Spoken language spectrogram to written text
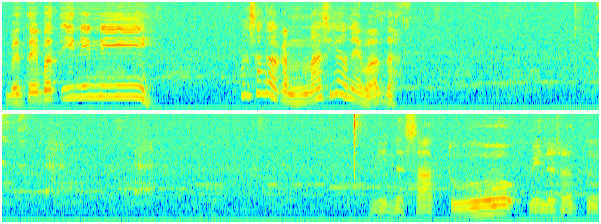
bete bet ini nih. Masa nggak kena sih? Aneh banget dah. Minus satu minus satu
